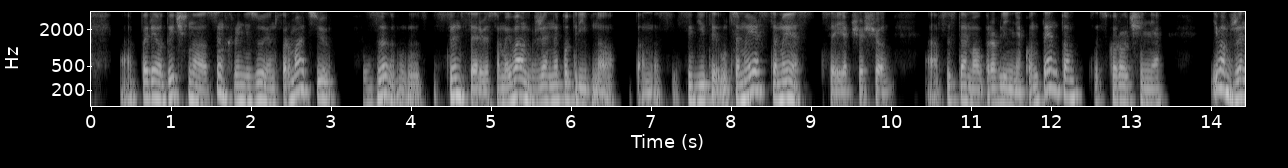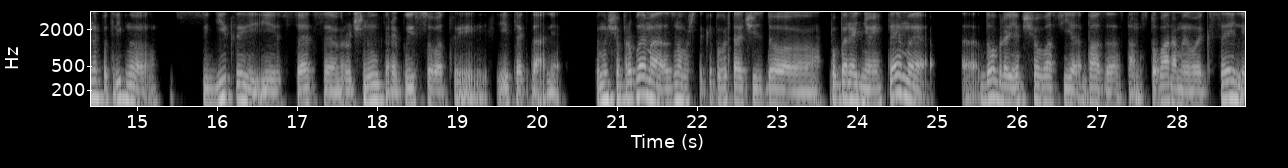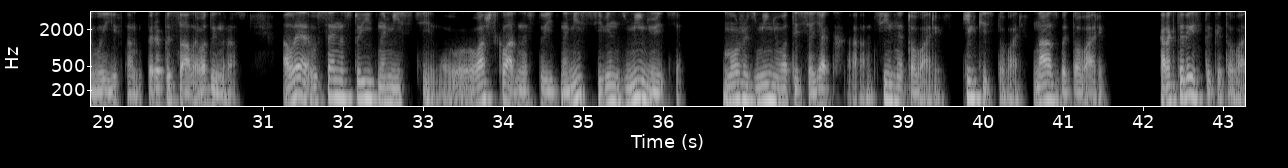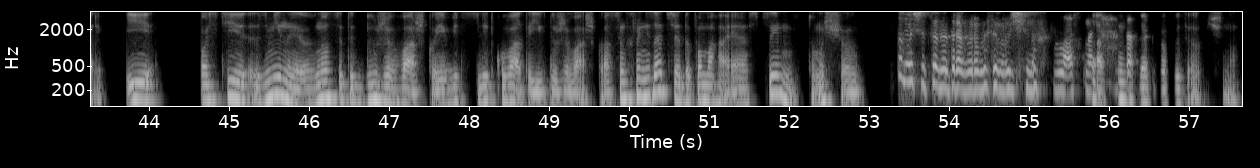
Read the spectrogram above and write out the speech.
періодично синхронізує інформацію з, з цим сервісом, і вам вже не потрібно там сидіти у CMS. CMS – це якщо що система управління контентом, це скорочення, і вам вже не потрібно сидіти і все це вручну переписувати і так далі. Тому що проблема, знову ж таки, повертаючись до попередньої теми, е, добре, якщо у вас є база там з товарами у Excel, ви їх там переписали один раз. Але все не стоїть на місці, ваш склад не стоїть на місці, він змінюється. Можуть змінюватися як ціни товарів, кількість товарів, назви товарів, характеристики товарів. І ось ці зміни вносити дуже важко і відслідкувати їх дуже важко. А синхронізація допомагає з цим, тому що. Тому що це не треба робити вручну, власне. Так, це не треба робити вручну.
